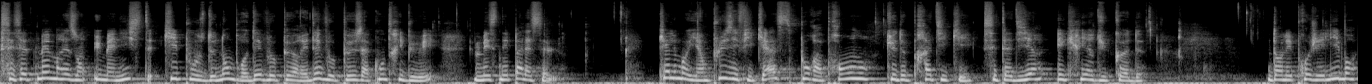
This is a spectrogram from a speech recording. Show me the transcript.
C'est cette même raison humaniste qui pousse de nombreux développeurs et développeuses à contribuer, mais ce n'est pas la seule. Quel moyen plus efficace pour apprendre que de pratiquer, c'est-à-dire écrire du code? Dans les projets libres,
